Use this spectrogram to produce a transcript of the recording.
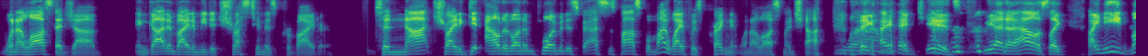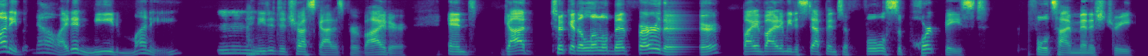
when I lost that job and God invited me to trust him as provider, to not try to get out of unemployment as fast as possible. My wife was pregnant when I lost my job. Wow. Like I had kids, we had a house. Like I need money, but no, I didn't need money. Mm. I needed to trust God as provider. And God took it a little bit further by inviting me to step into full support based full time ministry.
